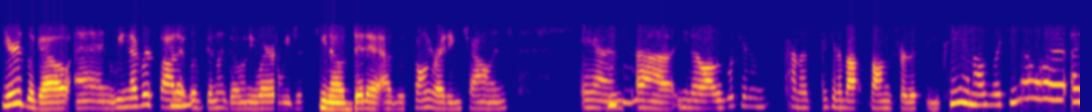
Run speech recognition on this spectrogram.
years ago, and we never thought it was going to go anywhere. We just you know did it as a songwriting challenge. And Mhm. uh, you know, I was looking, kind of thinking about songs for this EP, and I was like, you know what, I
